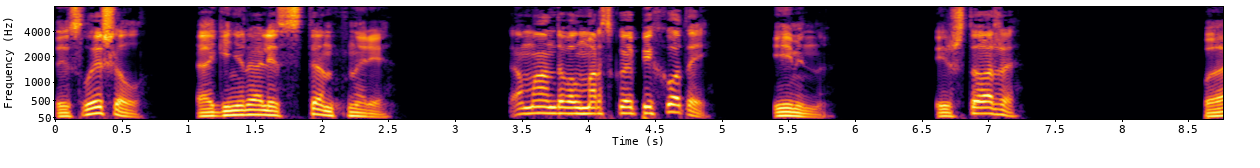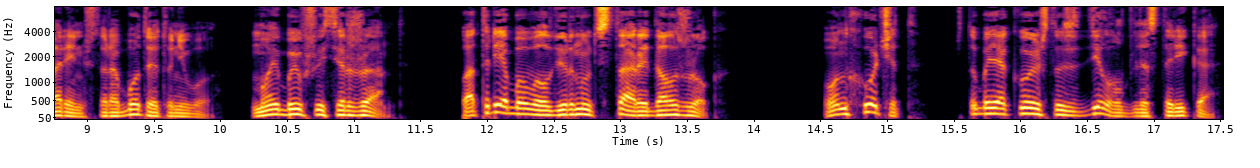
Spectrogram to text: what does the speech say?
Ты слышал о генерале Стентнере? Командовал морской пехотой? Именно. И что же? Парень, что работает у него, мой бывший сержант, потребовал вернуть старый должок. Он хочет, чтобы я кое-что сделал для старика.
